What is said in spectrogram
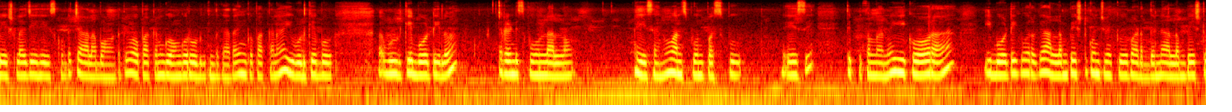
పేస్ట్ లాగా చేసి వేసుకుంటే చాలా బాగుంటుంది. ఒక పక్కన గోంగూర ఉడుకుతుంది కదా ఇంకో పక్కన ఈ ఉడికే బో ఉడికే బోటీలో రెండు స్పూన్ల అల్లం వేసాను. వన్ స్పూన్ పసుపు వేసి తిప్పుతున్నాను. ఈ కూర ఈ బోటీ కూరకి అల్లం పేస్ట్ కొంచెం ఎక్కువే పడుతుందండి అల్లం పేస్ట్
